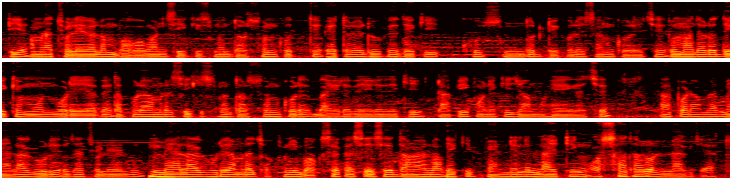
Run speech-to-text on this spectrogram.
কাটিয়ে আমরা চলে গেলাম ভগবান শ্রীকৃষ্ণ দর্শন করতে। ভেতরে ঢুকে দেখি খুব সুন্দর ডেকোরেশন করেছে। তোমাদেরও দেখে মন ভরে যাবে। তারপরে আমরা শ্রীকৃষ্ণ দর্শন করে বাইরে বাইরে দেখি ট্রাফিক অনেকই জাম হয়ে গেছে। তারপরে আমরা মেলা ঘুরে সোজা চলে এলাম। মেলা ঘুরে আমরা যখনই বক্সের কাছে এসে দাঁড়ালাম, দেখি প্যান্ডেলের লাইটিং অসাধারণ লাগছে। এত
